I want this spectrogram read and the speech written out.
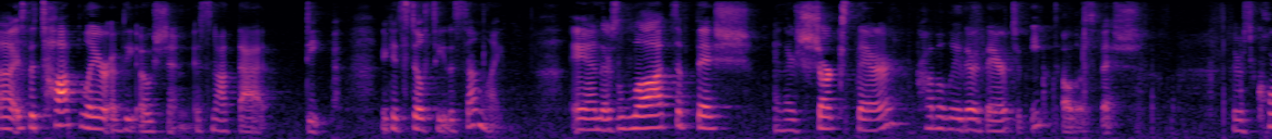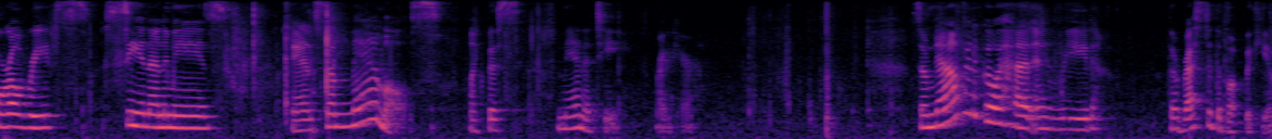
uh, is the top layer of the ocean. It's not that deep. You can still see the sunlight and there's lots of fish and there's sharks there. Probably they're there to eat all those fish. There's coral reefs, sea anemones, and some mammals like this manatee right here. So now I'm going to go ahead and read the rest of the book with you.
